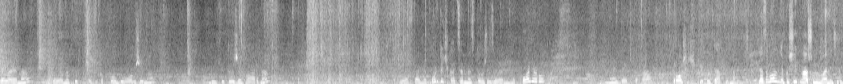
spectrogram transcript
Зелена. Зелена куртка така подовжена. Досить дуже гарна. І остання курточка, це в нас теж зеленого кольору. Вона йде така трошечки утеплена. Для замовлення пишіть нашому менеджеру.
